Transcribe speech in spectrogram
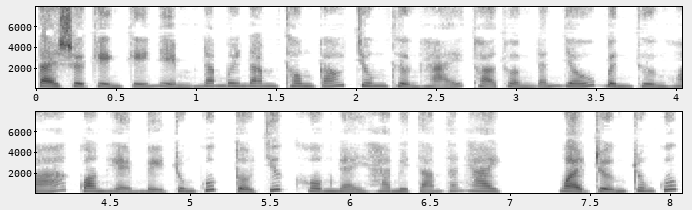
Tại sự kiện kỷ niệm 50 năm thông cáo chung Thượng Hải thỏa thuận đánh dấu bình thường hóa quan hệ Mỹ-Trung Quốc tổ chức hôm ngày 28 tháng 2, Ngoại trưởng Trung Quốc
